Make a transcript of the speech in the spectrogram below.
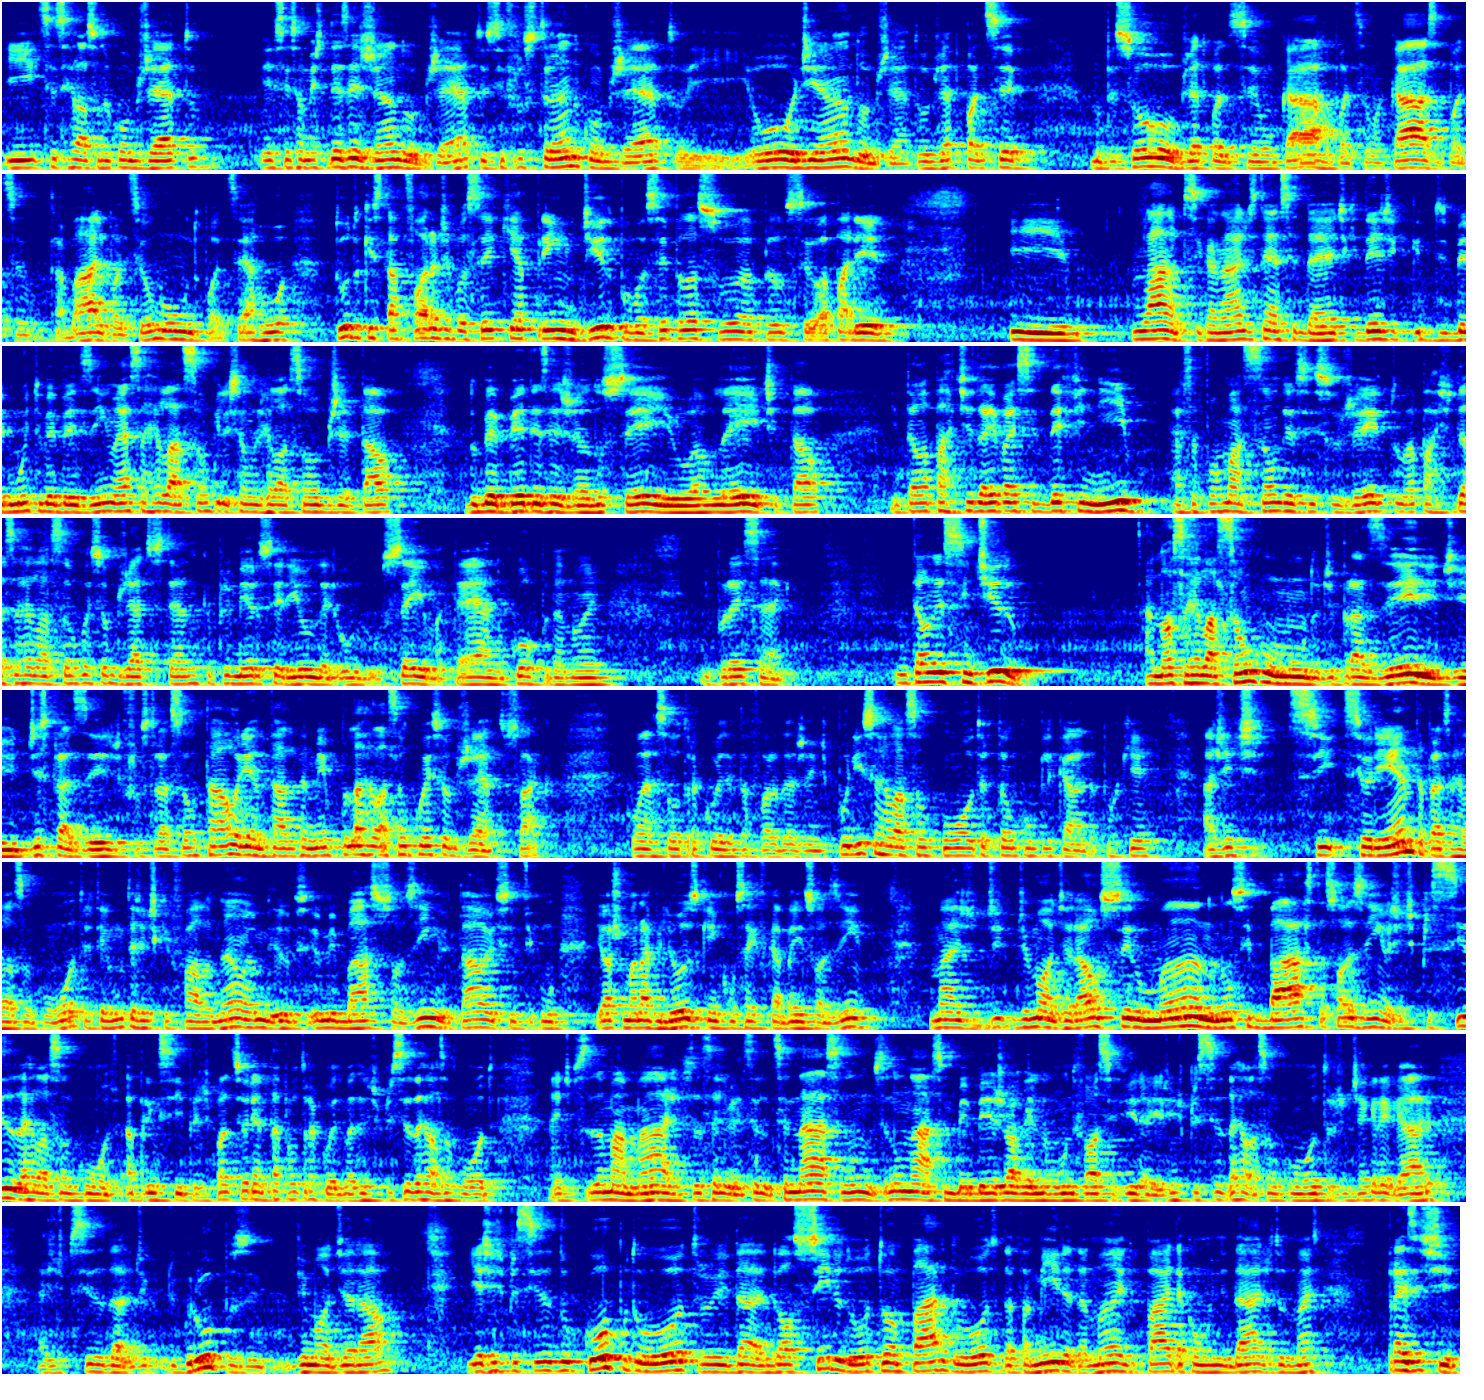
E você se relaciona com o objeto essencialmente desejando o objeto e se frustrando com o objeto e, ou odiando o objeto. O objeto pode ser uma pessoa, o objeto pode ser um carro, pode ser uma casa, pode ser um trabalho, pode ser o mundo, pode ser a rua, tudo que está fora de você que é apreendido por você pela sua, pelo seu aparelho. E lá na psicanálise tem essa ideia de que desde de muito bebezinho, essa relação que eles chamam de relação objetal, do bebê desejando o seio, o leite e tal. Então, a partir daí vai se definir essa formação desse sujeito a partir dessa relação com esse objeto externo, que o primeiro seria o, o, o seio materno, o corpo da mãe e por aí segue. Então, nesse sentido, a nossa relação com o mundo de prazer e de desprazer, de frustração, está orientada também pela relação com esse objeto, saca? Com essa outra coisa que está fora da gente. Por isso a relação com o outro é tão complicada, porque a gente se, se orienta para essa relação com o outro, e tem muita gente que fala, não, eu, eu, eu me basto sozinho e tal, eu, fico, eu acho maravilhoso quem consegue ficar bem sozinho, mas de, de modo geral o ser humano não se basta sozinho, a gente precisa da relação com o outro, a princípio, a gente pode se orientar para outra coisa, mas a gente precisa da relação com o outro, a gente precisa mamar, a gente precisa se alimentar, você, você nasce, não, você não nasce um bebê, joga ele no mundo e fala se vira aí, a gente precisa da relação com o outro, a gente é gregário, a gente precisa da, de, de, grupos de modo geral e a gente precisa do corpo do outro e da, do auxílio do outro, do amparo do outro, da família, da mãe, do pai, da comunidade e tudo mais para existir.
